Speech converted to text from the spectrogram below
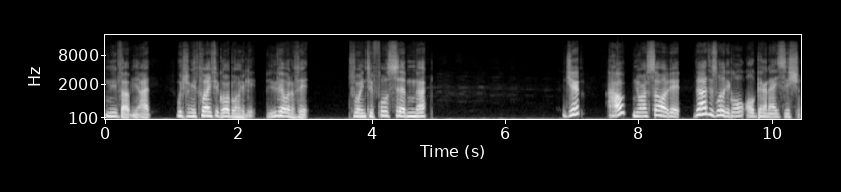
that add, which means 20 go born again. You get what I'm saying? 24 7 that. Jim, I hope you are solid. That is what they call organization.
